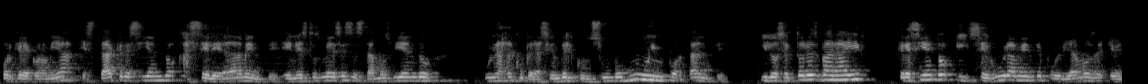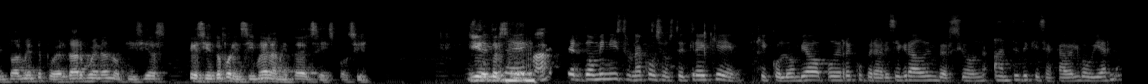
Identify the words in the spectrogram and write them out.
porque la economía está creciendo aceleradamente. En estos meses estamos viendo una recuperación del consumo muy importante y los sectores van a ir creciendo y seguramente podríamos eventualmente poder dar buenas noticias creciendo por encima de la meta del 6%. Y en tercer lugar... Perdón, ministro, una cosa. ¿Usted cree que, que, Colombia va a poder recuperar ese grado de inversión antes de que se acabe el gobierno?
